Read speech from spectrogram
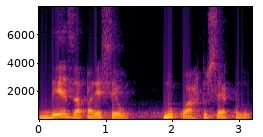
desapareceu no quarto século.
